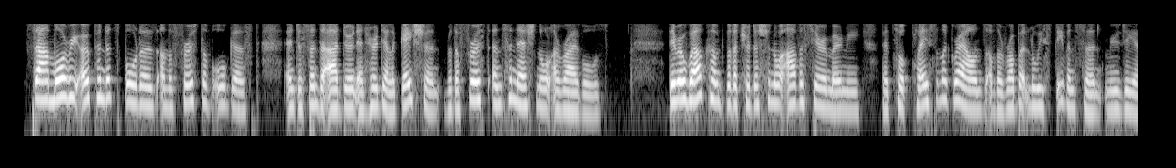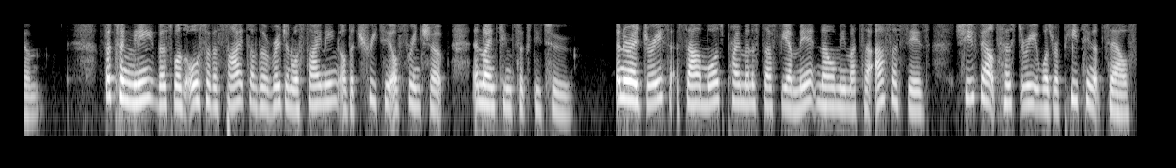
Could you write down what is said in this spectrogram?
Samoa reopened its borders on the 1st of August, and Jacinda Ardern and her delegation were the first international arrivals. They were welcomed with a traditional Ava ceremony that took place on the grounds of the Robert Louis Stevenson Museum. Fittingly, this was also the site of the original signing of the Treaty of Friendship in 1962. In her address, Samoa's Prime Minister Fiame Naomi Mata'afa says she felt history was repeating itself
